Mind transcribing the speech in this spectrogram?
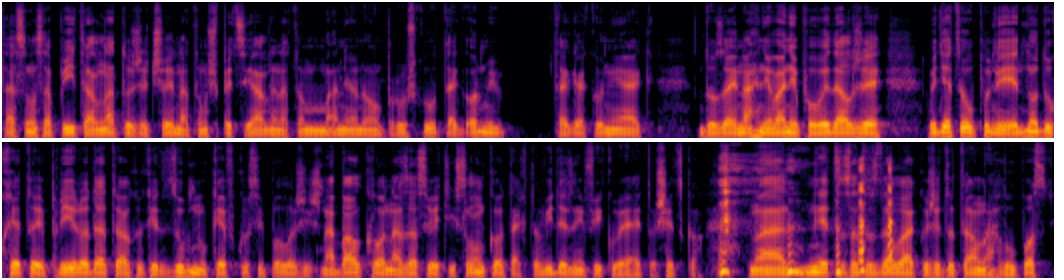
tak som sa pýtal na to, že čo je na tom špeciálne, na tom anionovom prúžku, tak on mi tak ako nejak dozaj nahnevane povedal, že vedia to úplne jednoduché, to je príroda, to ako keď zubnú kevku si položíš na balkón a zasvieti slnko, tak to vydezinfikuje aj to všetko. No a mne to sa to zdalo ako, že totálna hlúposť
